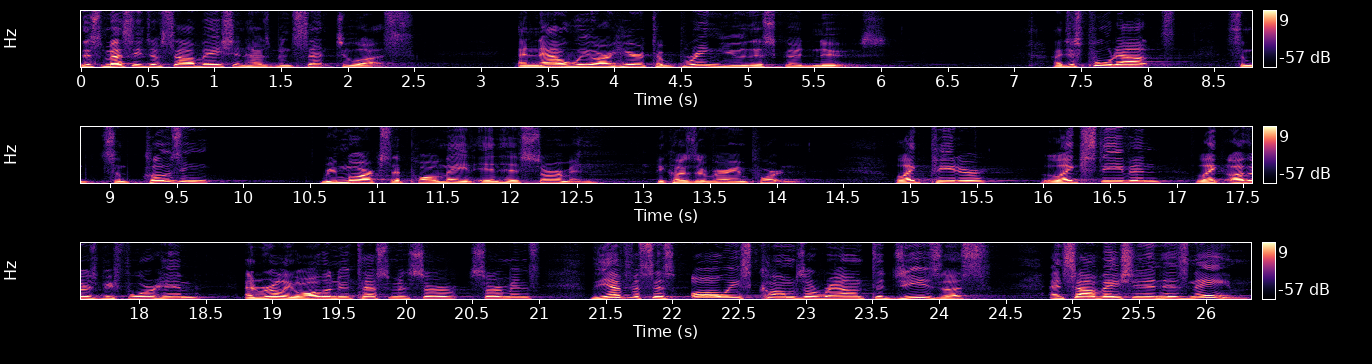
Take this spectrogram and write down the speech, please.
this message of salvation has been sent to us, and now we are here to bring you this good news. I just pulled out some, some closing remarks that Paul made in his sermon because they're very important. Like Peter, like Stephen, like others before him, and really all the New Testament ser- sermons, the emphasis always comes around to Jesus and salvation in his name.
